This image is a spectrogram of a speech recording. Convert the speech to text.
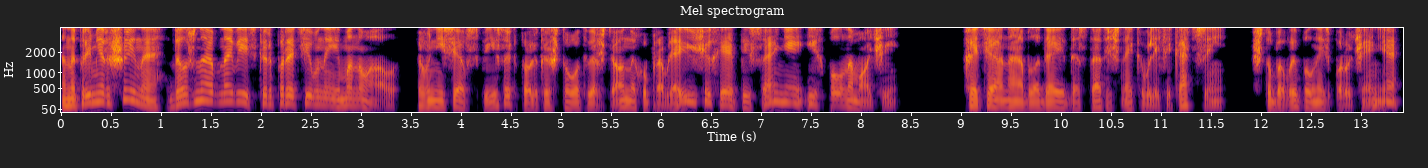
Например, Шина должна обновить корпоративный мануал, внеся в список только что утвержденных управляющих и описание их полномочий. Хотя она обладает достаточной квалификацией, чтобы выполнить поручение,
